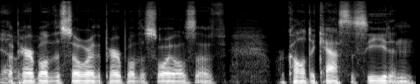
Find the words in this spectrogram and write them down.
yeah, the parable of the sower, the parable of the soils of we're called to cast the seed and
